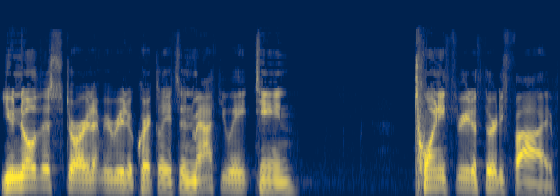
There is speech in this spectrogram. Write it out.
You know this story. Let me read it quickly. It's in Matthew 18, 23 to 35.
